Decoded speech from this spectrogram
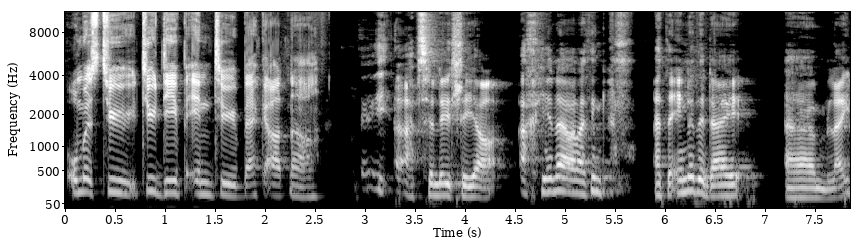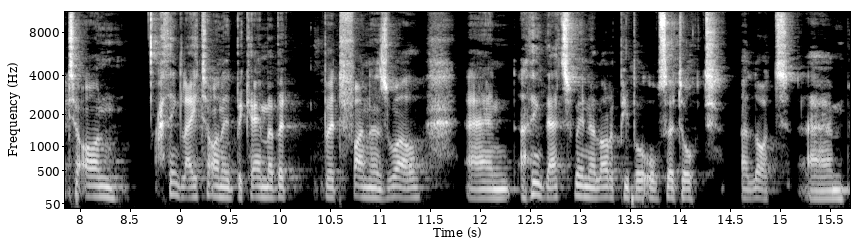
almost too too deep into back out now. Absolutely, yeah. You know, and I think at the end of the day, um, later on, I think later on it became a bit bit fun as well, and I think that's when a lot of people also talked a lot um,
